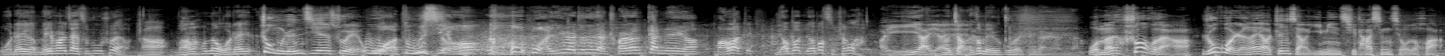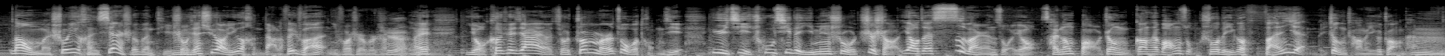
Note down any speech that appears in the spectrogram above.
我这个没法再次入睡了。啊，完了，那我这众人皆睡，我独醒。然后我一个人就得在船上干这个，完了这聊不聊不此生了。哎呀呀呀！讲了这么一个故事，挺感人的。我们说回来啊，如果人类要真想移民其他星球的话，那我们说一个很现实的问题，首先需要一个很大的飞船，你说是不是？是哎，有科学家呀就专门做过统计，预计初期的移民数至少要在四万人左右，才能保证刚才王总说的一个繁衍的正常的一个状态。嗯，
